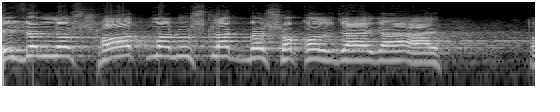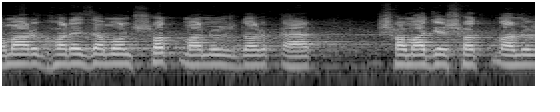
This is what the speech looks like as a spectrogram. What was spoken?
এই জন্য সৎ মানুষ লাগবে সকল জায়গায়। তোমার ঘরে যেমন সৎ মানুষ দরকার, সমাজে সৎ মানুষ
